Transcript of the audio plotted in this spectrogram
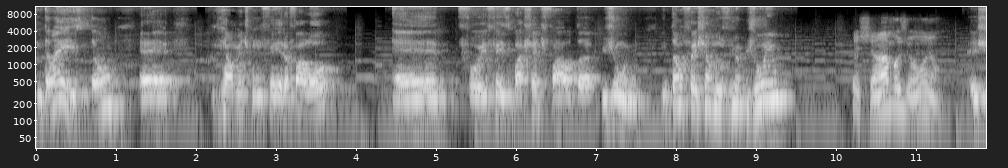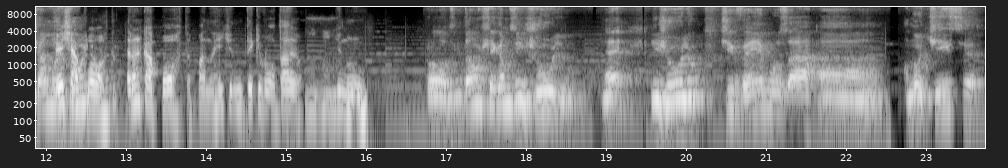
então é isso. Então, é, realmente, como o Ferreira falou, é, foi, fez bastante falta junho. Então fechamos junho. Fechamos junho. Fechamos Fecha junho. a porta, tranca a porta, para a gente não ter que voltar uhum. de novo. Pronto, então chegamos em julho. Né? Em julho tivemos a, a, a notícia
